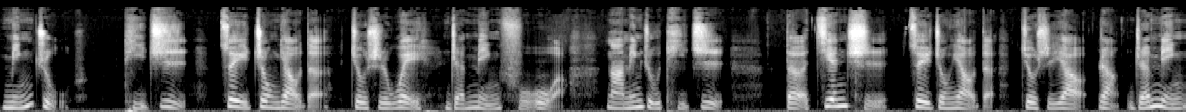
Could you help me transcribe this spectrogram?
民主体制最重要的就是为人民服务啊。那民主体制的坚持最重要的就是要让人民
